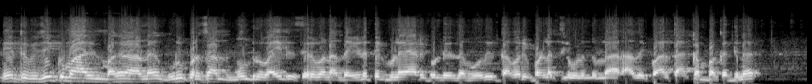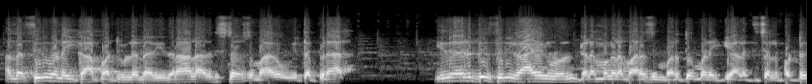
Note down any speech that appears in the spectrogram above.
நேற்று விஜயகுமாரின் மகனான குரு பிரசாந்த் மூன்று வயது சிறுவன் அந்த இடத்தில் விளையாடி கொண்டிருந்த போது தவறி பள்ளத்தில் விழுந்துள்ளார். அதை பார்த்த அக்கம் பக்கத்தினர் அந்த சிறுவனை காப்பாற்றியுள்ளனர். இதனால் அதிர்ஷ்டவசமாக உயிர் தப்பினார். இதையடுத்து சிறு காயங்களுடன் கிளம்பங்கலம் அரசு மருத்துவமனைக்கு அழைத்து செல்லப்பட்டு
